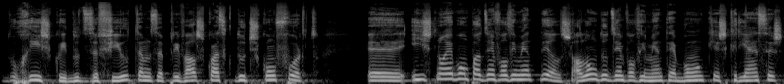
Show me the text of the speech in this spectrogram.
do risco e do desafio, estamos a privá-los quase que do desconforto. Uh, isto não é bom para o desenvolvimento deles. Ao longo do desenvolvimento é bom que as crianças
